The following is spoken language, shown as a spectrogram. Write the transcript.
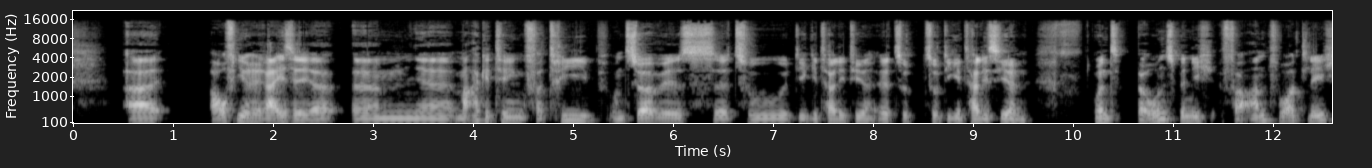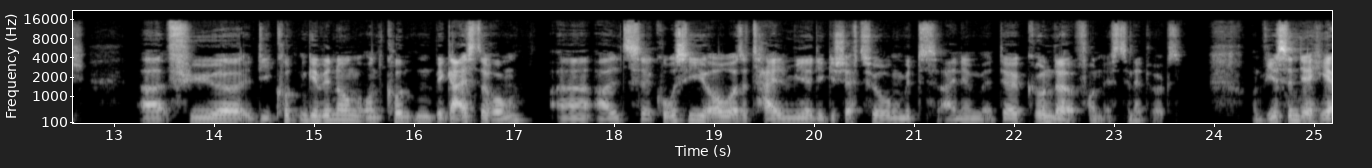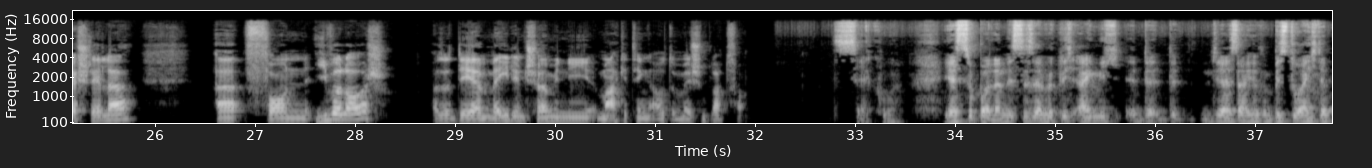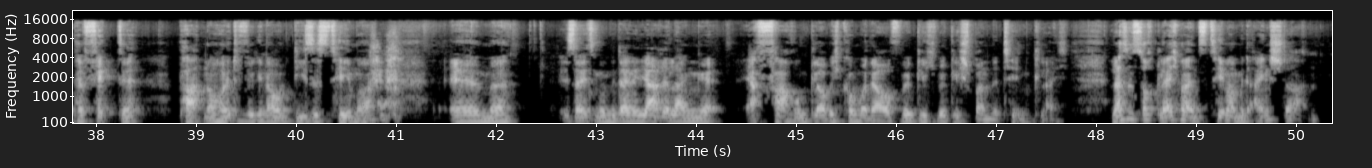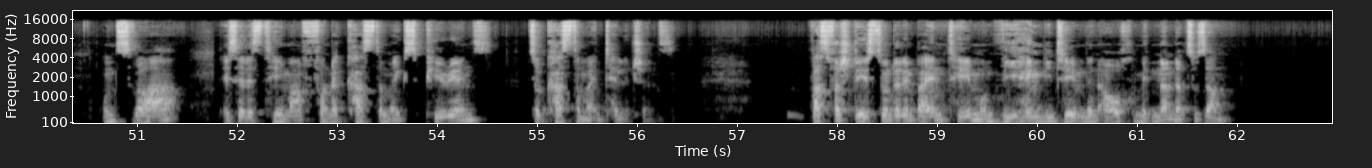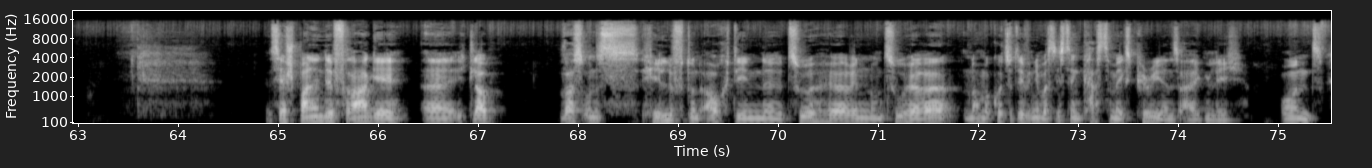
Äh, auf ihre Reise, ja, ähm, Marketing, Vertrieb und Service äh, zu, digitalisieren, äh, zu, zu digitalisieren. Und bei uns bin ich verantwortlich äh, für die Kundengewinnung und Kundenbegeisterung. Äh, als Co-CEO, also teilen wir die Geschäftsführung mit einem der Gründer von SC Networks. Und wir sind der Hersteller äh, von Evalanche, also der Made in Germany Marketing Automation Plattform. Sehr cool. Ja, super. Dann ist es ja wirklich eigentlich, ja, sag ich also, bist du eigentlich der perfekte Partner heute für genau dieses Thema. ähm, sag jetzt mal, mit deiner jahrelangen Erfahrung, glaube ich, kommen wir da auf wirklich, wirklich spannende Themen gleich. Lass uns doch gleich mal ins Thema mit einstarten. Und zwar ist ja das Thema von der Customer Experience zur Customer Intelligence. Was verstehst du unter den beiden Themen und wie hängen die Themen denn auch miteinander zusammen? Sehr spannende Frage. Äh, ich glaube, was uns hilft und auch den äh, Zuhörerinnen und Zuhörer nochmal kurz zu definieren, was ist denn Customer Experience eigentlich? Und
